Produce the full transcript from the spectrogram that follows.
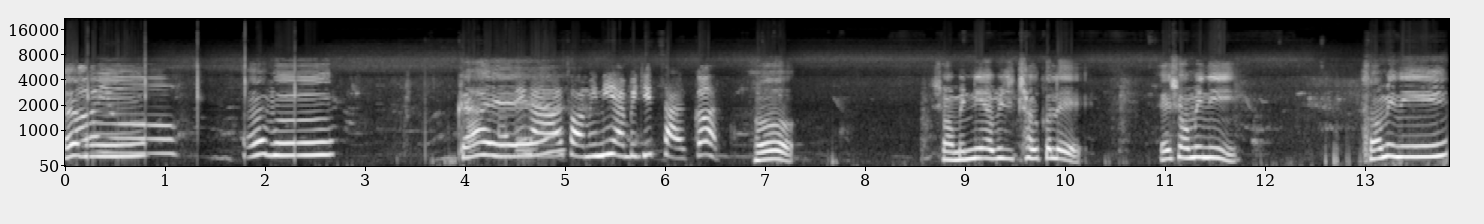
अबू अबू काय आहे स्वामिनी अभिजित साळकर. हो. स्वामींनी अभिजित छलकले हे स्वामिनी. स्वामिनी.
